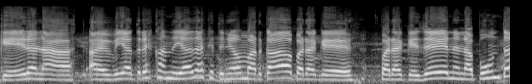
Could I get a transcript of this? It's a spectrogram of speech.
que eran las, había tres candidatas que teníamos marcadas para que, para que lleguen en la punta,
